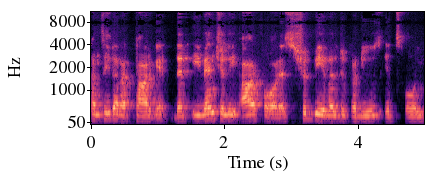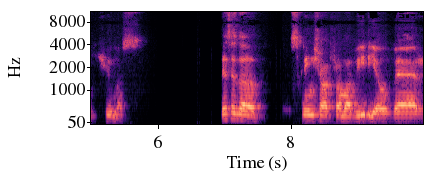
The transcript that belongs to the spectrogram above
consider a target that eventually our forest should be able to produce its own humus. This is a screenshot from a video where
